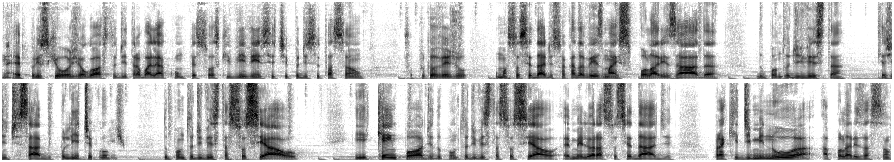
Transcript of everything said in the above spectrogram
É. é por isso que hoje eu gosto de trabalhar com pessoas que vivem esse tipo de situação, só porque eu vejo uma sociedade só cada vez mais polarizada do ponto de vista que a gente sabe político. político do ponto de vista social e quem pode, do ponto de vista social, é melhorar a sociedade para que diminua a polarização,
